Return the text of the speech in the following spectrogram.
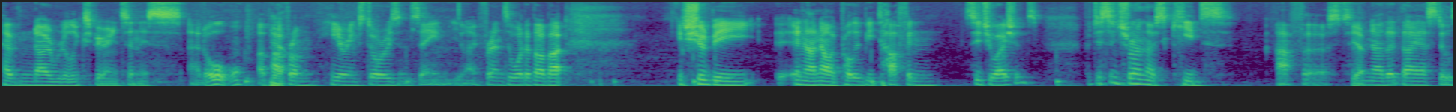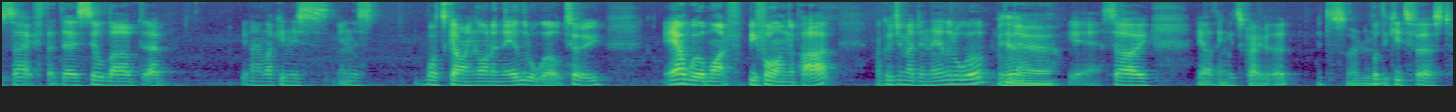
have no real experience in this at all, apart Yeah. from hearing stories and seeing, you know, friends or whatever. But it should be, and I know it'd probably be tough in situations, but just ensuring those kids are first. Yeah. You know that they are still safe, that they're still loved, that you know, like in this in this what's going on in their little world too. Our world might be falling apart. But could you imagine their little world? Yeah. yeah. Yeah. So, yeah, I think it's great that it's So good. put the kids first.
